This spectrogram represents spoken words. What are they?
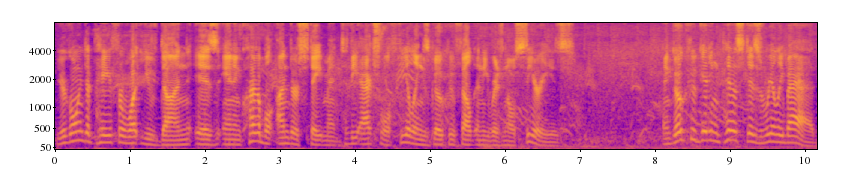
You're going to pay for what you've done is an incredible understatement to the actual feelings Goku felt in the original series. And Goku getting pissed is really bad.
